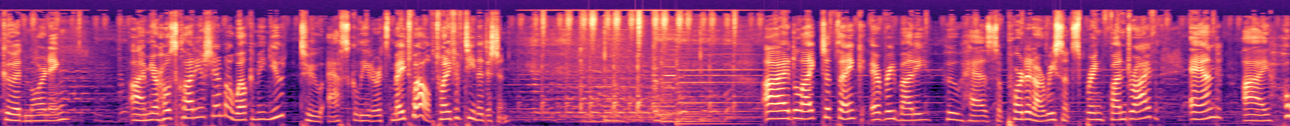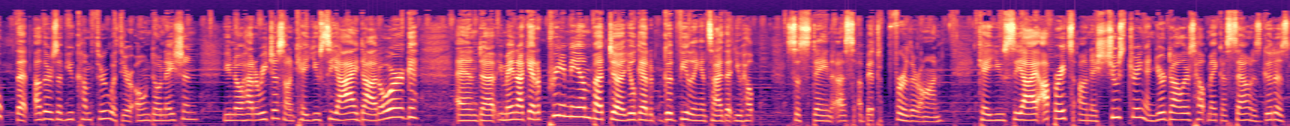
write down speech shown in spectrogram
Good morning. I'm your host, Claudia Shambaugh, welcoming you to Ask a Leader. It's May 12, 2015 edition. I'd like to thank everybody who has supported our recent spring fund drive, and I hope that others of you come through with your own donation. You know how to reach us on kuci.org, and uh, you may not get a premium, but uh, you'll get a good feeling inside that you help sustain us a bit further on. KUCI operates on a shoestring, and your dollars help make us sound as good as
